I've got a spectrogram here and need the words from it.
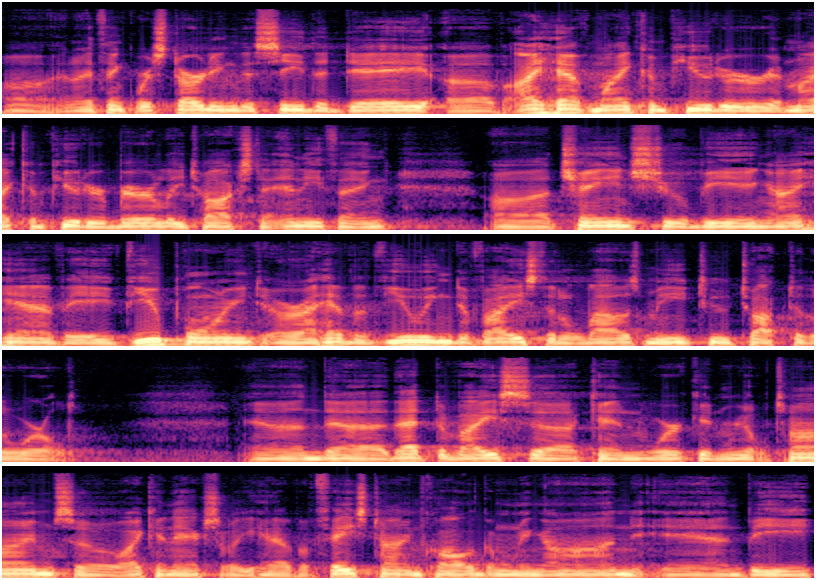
Uh, and I think we're starting to see the day of I have my computer and my computer barely talks to anything uh, change to being I have a viewpoint or I have a viewing device that allows me to talk to the world. And uh, that device uh, can work in real time, so I can actually have a FaceTime call going on and be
